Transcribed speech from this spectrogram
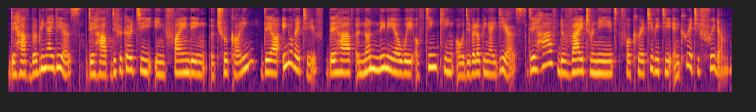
They have bubbling ideas. They have difficulty in finding a true calling. They are innovative. They have a non-linear way of thinking or developing ideas. They have the vital need for creativity and creative freedom.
